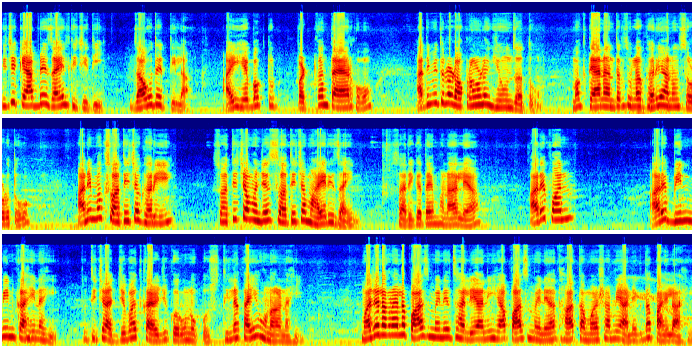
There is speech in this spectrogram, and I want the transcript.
तिची कॅबने जाईल तिची ती. जाऊ देत तिला. आई हे बघ तू पटकन तयार हो. आधी मी तुला डॉक्टरांकडे घेऊन जातो. मग त्यानंतर तुला घरी आणून सोडतो. आणि मग स्वातीच्या घरी स्वातीच्या म्हणजे स्वातीच्या माहेरी जाईन. सारिकाताई म्हणाल्या अरे पण अरे बिन बिन काही नाही. तू तिची अजिबात काळजी करू नकोस. तिला काही होणार नाही. माझ्या लग्नाला पाच महिने झाले आणि ह्या पाच महिन्यात हा तमाशा मी अनेकदा पाहिला आहे.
